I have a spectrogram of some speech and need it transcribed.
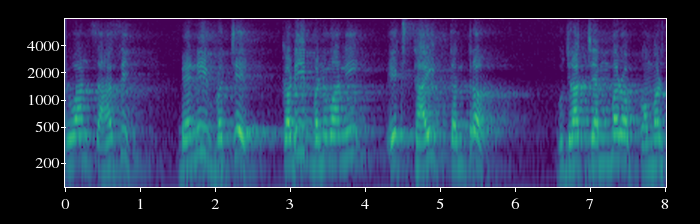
યુવાન સાહસિક બેની વચ્ચે કડી બનવાની એક સ્થાયી તંત્ર Gujarat chamber of commerce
